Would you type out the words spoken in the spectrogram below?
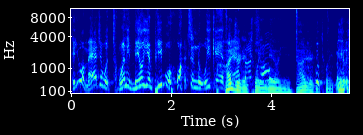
Can you imagine with 20 million people watching the Weeknd? 120 million. 120 million.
